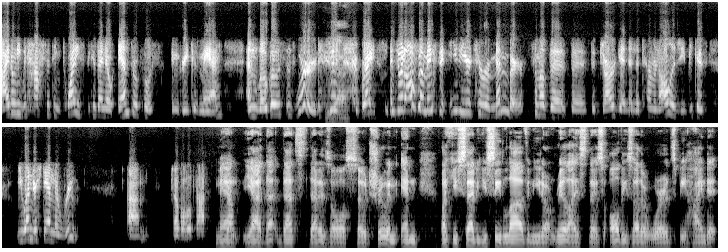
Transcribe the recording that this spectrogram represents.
I don't even have to think twice because I know anthropos in Greek is man and logos is word, yeah. right? And so it also makes it easier to remember some of the, the, the jargon and the terminology because you understand the root. Um, of all of that. Man, so. yeah, that that's that is all so true. And and like you said, you see love and you don't realize there's all these other words behind it.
